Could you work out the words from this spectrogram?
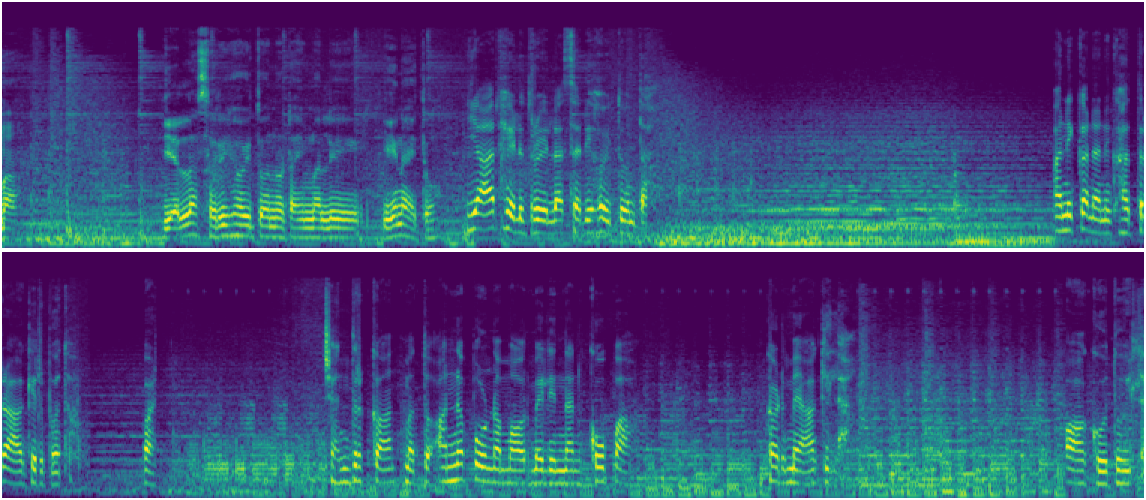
ಮಾ ಎಲ್ಲ ಸರಿ ಹೋಯ್ತು ಅನ್ನೋ ಟೈಮಲ್ಲಿ ಏನಾಯ್ತು? ಯಾರು ಹೇಳಿದ್ರು ಎಲ್ಲ ಸರಿ ಹೋಯ್ತು ಅಂತ? ಅನಿಕಾ ನನಗೆ ಹತ್ರ ಆಗಿರ್ಬೋದು. ಬಟ್. ಚಂದ್ರಕಾಂತ್ ಮತ್ತು ಅನ್ನಪೂರ್ಣಮ್ಮ ಅವ್ರ ಮೇಲಿನ ನನ್ನ ಕೋಪ ಕಡಿಮೆ ಆಗಿಲ್ಲ. ಆಗೋದು ಇಲ್ಲ.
